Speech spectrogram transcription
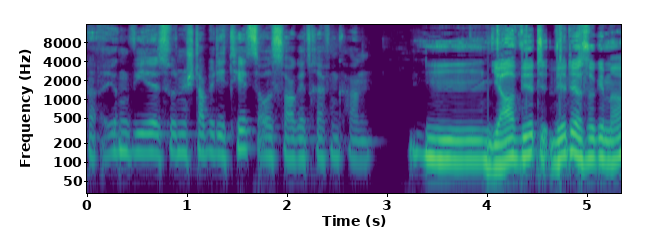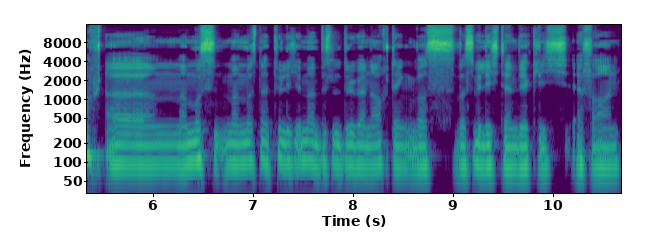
äh, irgendwie so eine Stabilitätsaussage treffen kann. Hm, ja, wird, wird ja so gemacht. Ähm, man, muss, man muss natürlich immer ein bisschen drüber nachdenken, was, was will ich denn wirklich erfahren.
